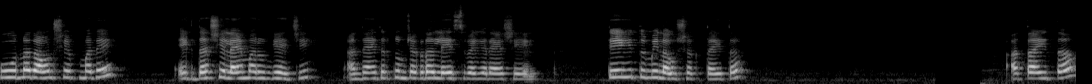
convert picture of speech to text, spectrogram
पूर्ण राऊंड शेपमध्ये एकदा शिलाई मारून घ्यायची आणि नाहीतर तुमच्याकडं लेस वगैरे असेल तेही तुम्ही लावू शकता इथं. आता इथं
